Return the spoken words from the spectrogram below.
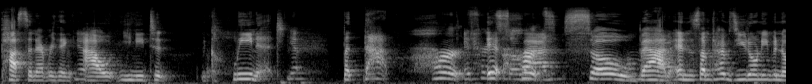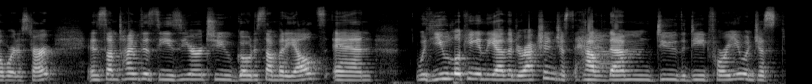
pus and everything out. You need to clean it. Yep. But that hurts. It hurts so hurts bad. so oh my bad. God. And sometimes you don't even know where to start. And sometimes it's easier to go to somebody else and with you looking in the other direction, just have Yeah. them do the deed for you and just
